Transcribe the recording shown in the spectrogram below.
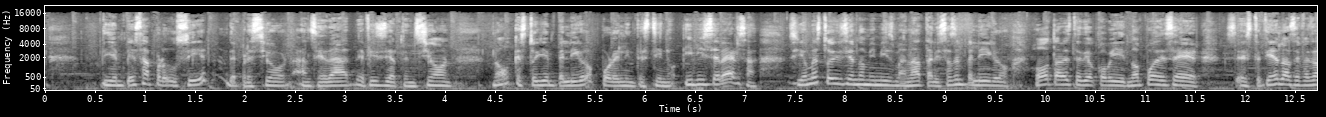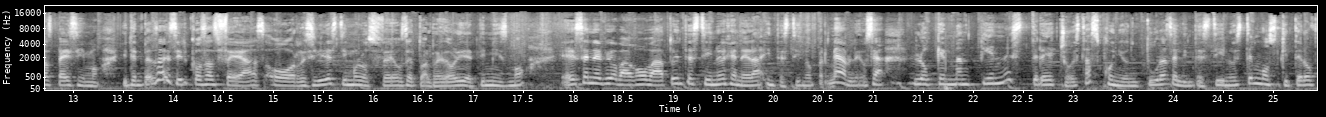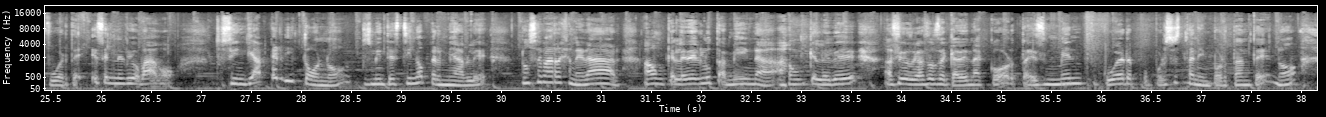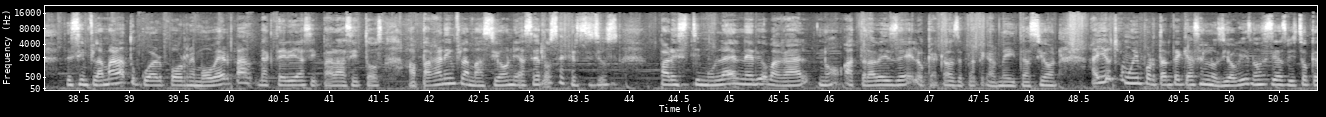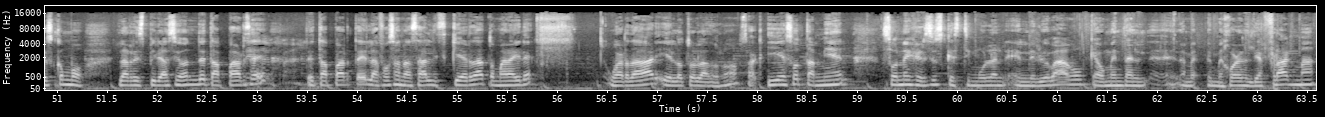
y empieza a producir depresión, ansiedad, déficit de atención, ¿no? Que estoy en peligro por el intestino. Y viceversa. Si yo me estoy diciendo a mí misma, Natalie, estás en peligro, otra vez te dio COVID, no puede ser, este, tienes las defensas pésimo, y te empiezas a decir cosas feas o recibir estímulos feos de tu alrededor y de ti mismo, ese nervio vago va a tu intestino y genera intestino permeable. O sea, lo que mantiene estrecho estas coyunturas del intestino, este mosquitero fuerte, es el nervio vago. Entonces, si ya perdí tono, pues mi intestino permeable no se va a regenerar, aunque le dé glutamina, aunque le dé ácidos grasos de cadena corta, es mente cuerpo, por eso es tan importante, ¿no? Desinflamar a tu cuerpo, remover bacterias y parásitos, apagar inflamación y hacer los ejercicios para estimular el nervio vagal, ¿no? A través de lo que acabas de practicar, meditación. Hay otro muy importante que hacen los yogis, no sé si has visto que es como la respiración de taparse, de taparte la fosa nasal izquierda, tomar aire guardar y el otro lado, ¿no? y eso también son ejercicios que estimulan el nervio vago, que aumentan, mejoran el diafragma,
